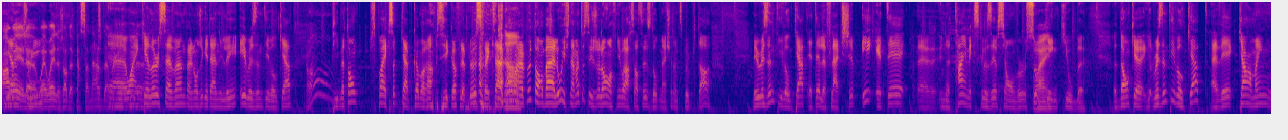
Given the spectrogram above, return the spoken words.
Ah ouais, le, ouais, ouais, le genre de personnage de Euh, même, ouais. Killer 7, un autre jeu qui était annulé, et Resident Evil 4. Ah. Puis mettons, que c'est pas avec ça que Capcom a rempli ses coffres le plus. fait que ça a comme un peu tombé à l'eau, et finalement, tous ces jeux-là ont fini par ressortir sur d'autres machines un petit peu plus tard. Mais Resident Evil 4 était le flagship et était euh, une time exclusive, si on veut, sur Ouais. GameCube. Donc, euh, Resident Evil 4 avait quand même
